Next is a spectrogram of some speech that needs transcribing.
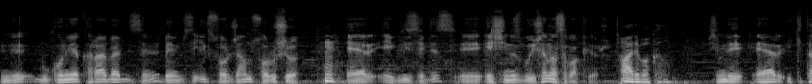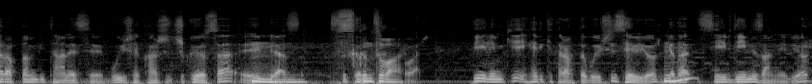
Şimdi bu konuya karar verdiyseniz benim size ilk soracağım soru şu. eğer evliyseniz e, eşiniz bu işe nasıl bakıyor? Hadi bakalım. Şimdi eğer iki taraftan bir tanesi bu işe karşı çıkıyorsa e, Hmm, biraz sıkıntı, sıkıntı var. Diyelim ki her iki tarafta bu işi seviyor ya da sevdiğini zannediyor.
